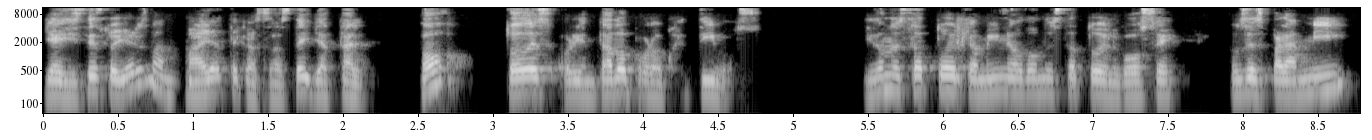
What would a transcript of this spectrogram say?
ya hiciste esto, ya eres mamá, ya te casaste, ya tal, ¿no? Todo es orientado por objetivos. ¿Y dónde está todo el camino? ¿Dónde está todo el goce? Entonces, para mí,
